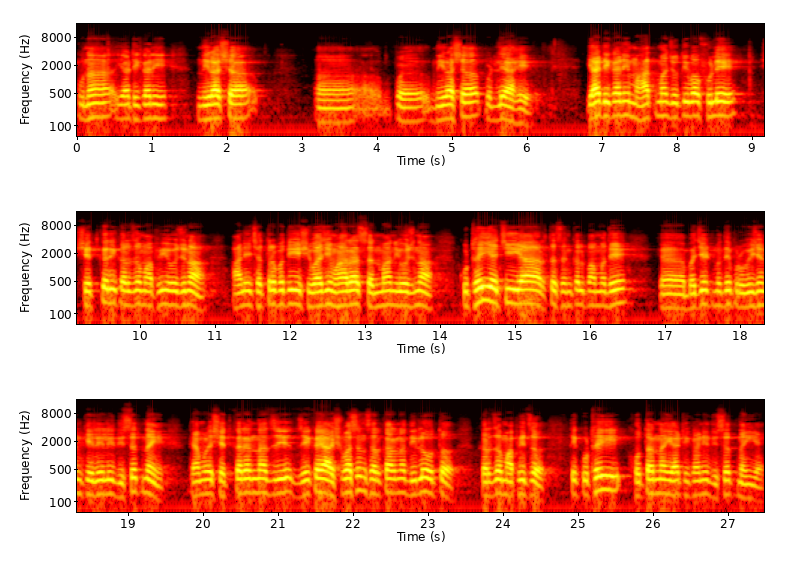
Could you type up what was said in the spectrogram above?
पुन्हा या ठिकाणी निराशा प- निराशा पडली आहे. या ठिकाणी महात्मा ज्योतिबा फुले शेतकरी कर्जमाफी योजना आणि छत्रपती शिवाजी महाराज सन्मान योजना कुठेही याची या अर्थसंकल्पामध्ये बजेटमध्ये प्रोव्हिजन केलेली दिसत नाही. त्यामुळे शेतकऱ्यांना जे जे काही आश्वासन सरकारनं दिलं होतं कर्जमाफीचं ते कुठेही होताना या ठिकाणी दिसत नाही आहे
